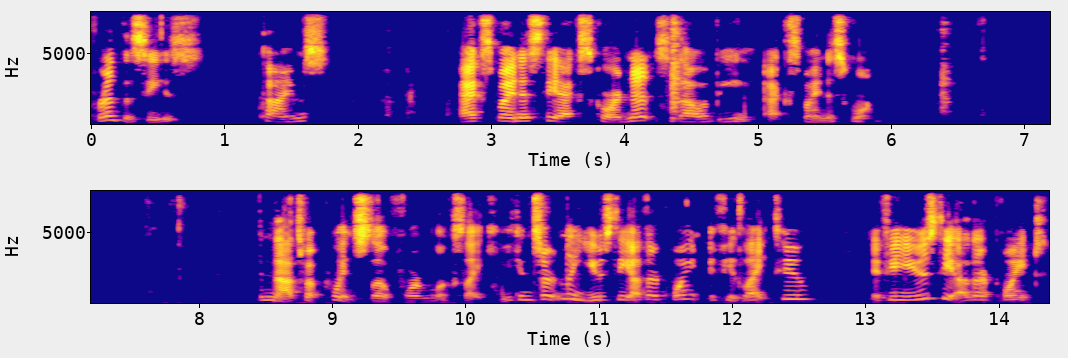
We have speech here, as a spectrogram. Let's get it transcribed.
parentheses, times x minus the x coordinate, so that would be x minus 1. And that's what point slope form looks like. You can certainly use the other point if you'd like to. If you use the other point,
